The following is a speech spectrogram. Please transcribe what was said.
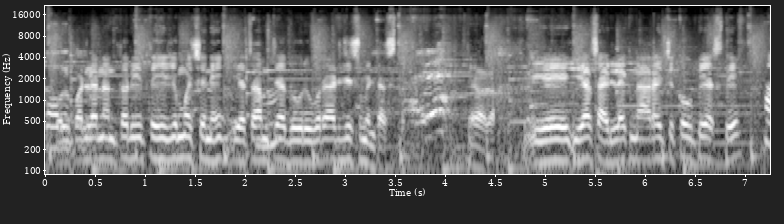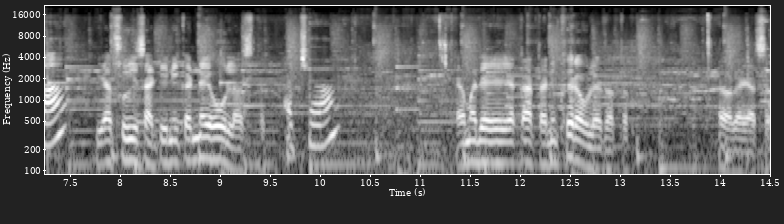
होल. पडल्यानंतर इथे हे जे मशीन आहे याचं आमच्या दोरीवर ॲडजस्टमेंट असतं. हे बघा. हे या साईडला एक नारळाची कवटी असते. हा? या सुईसाठी आणि इकडनं हे होल असतं. अच्छा. यामध्ये एका हाताने फिरवलं जातं. हे बघा हे असं.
